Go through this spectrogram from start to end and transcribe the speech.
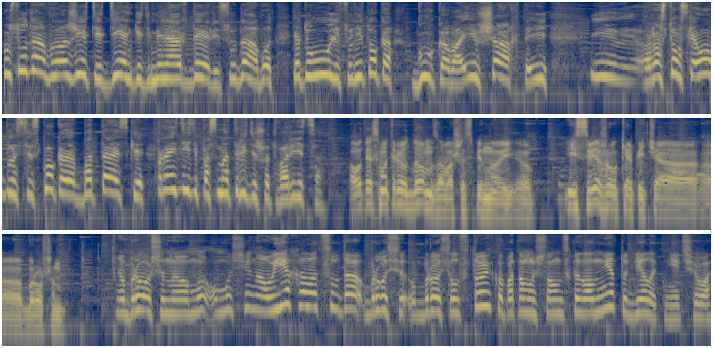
Ну сюда вложите деньги, эти миллиардеры, сюда, вот эту улицу, не только Гукова, и Шахты, и, и Ростовской области, сколько Батайской. Пройдите, посмотрите, что творится. А вот я смотрю, дом за вашей спиной э, из свежего кирпича э, брошен. брошенного. Му- Мужчина уехал отсюда, бросил, бросил стройку, потому что он сказал, мне тут делать нечего.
